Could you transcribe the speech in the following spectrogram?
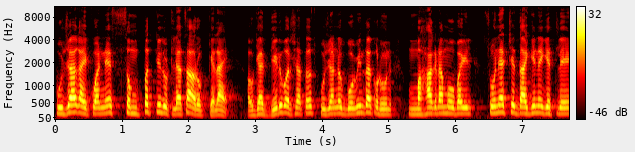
पूजा गायकवाडने संपत्ती लुटल्याचा आरोप केला आहे अवघ्या दीड वर्षातच पूजानं गोविंदाकडून महागडा मोबाईल सोन्याचे दागिने घेतले.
